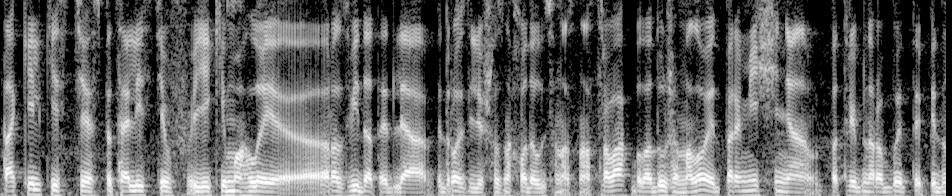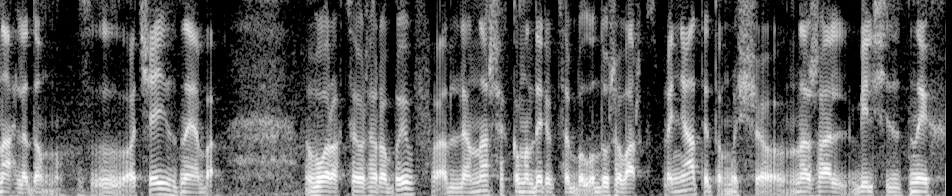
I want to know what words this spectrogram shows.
Та кількість спеціалістів, які могли е, розвідати для підрозділів, що знаходились у нас на островах, була дуже малою. Переміщення потрібно робити під наглядом з очей з неба. Ворог це вже робив, а для наших командирів це було дуже важко сприйняти, тому що, на жаль, більшість з них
